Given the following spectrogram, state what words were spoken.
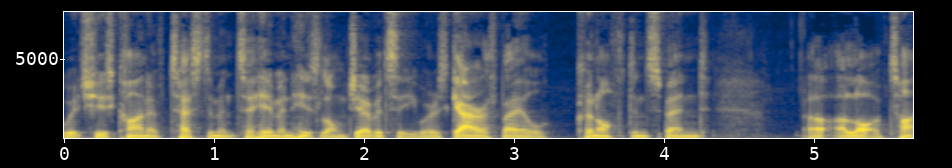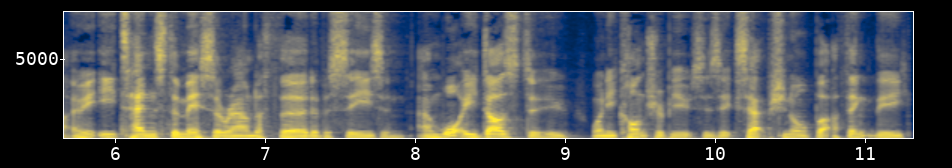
which is kind of testament to him and his longevity, whereas Gareth Bale can often spend a, a lot of time. I mean, he tends to miss around a third of a season, and what he does do when he contributes is exceptional. But I think the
